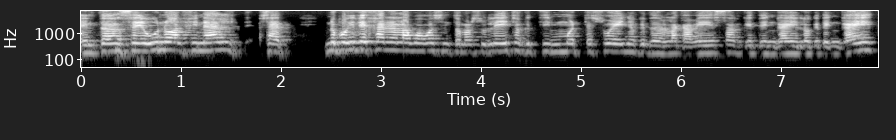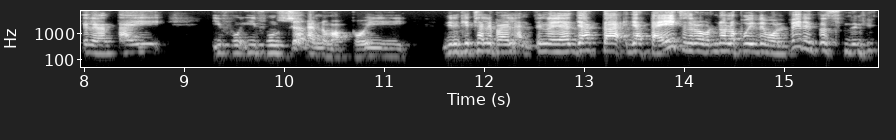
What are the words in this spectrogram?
Entonces uno al final, o sea, no podéis dejar a la guagua sin tomar su leche, aunque estéis muerte sueño, que te duele la cabeza, aunque tengáis lo que tengáis, te levantáis y, fu- y funciona nomás, pues, y tienes que echarle para adelante, ¿no? Ya, ya está, ya está hecho, no, no lo podéis devolver, entonces tenéis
